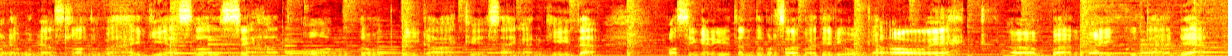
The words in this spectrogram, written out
Mudah-mudahan selalu bahagia, selalu sehat untuk idola kesayangan kita. Postingan ini tentu persahabatnya diunggah oleh uh, Bang Aiku Tada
